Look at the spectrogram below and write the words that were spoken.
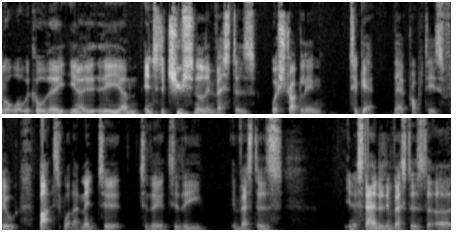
what we call the you know the um, institutional investors were struggling to get their properties filled. But what that meant to to the to the investors you know, standard investors that are,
